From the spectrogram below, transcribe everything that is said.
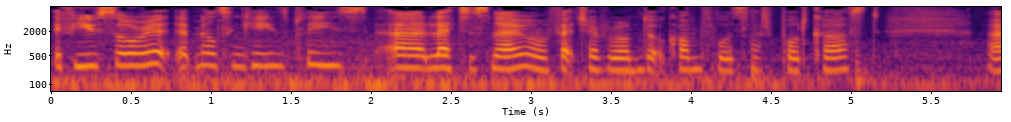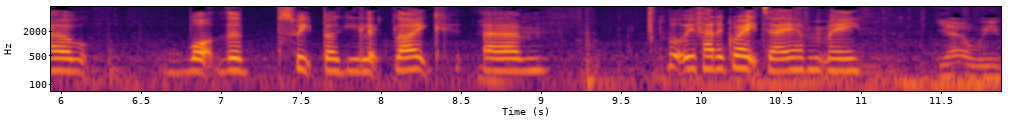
If you saw it at Milton Keynes, please uh, let us know on fetcheveryone.com forward slash podcast uh, what the sweet buggy looked like. Um, but we've had a great day, haven't we? Yeah, we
